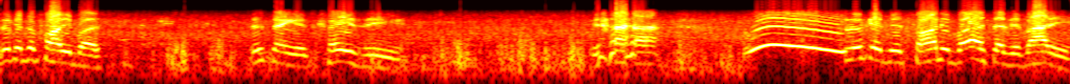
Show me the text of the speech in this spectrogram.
Look at the party bus. This thing is crazy. Woo! Look at this party bus, everybody.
